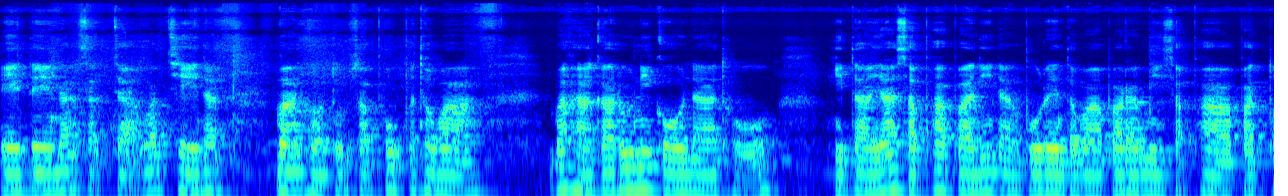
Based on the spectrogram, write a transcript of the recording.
เอเตนะสัจจวัชเชนะมานโหตุสัพพุปทวา มหาการุณิโกนาโถ หิตายะสัพพะปานินางบุเรนตวาปารมีสัพพาปัตโต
